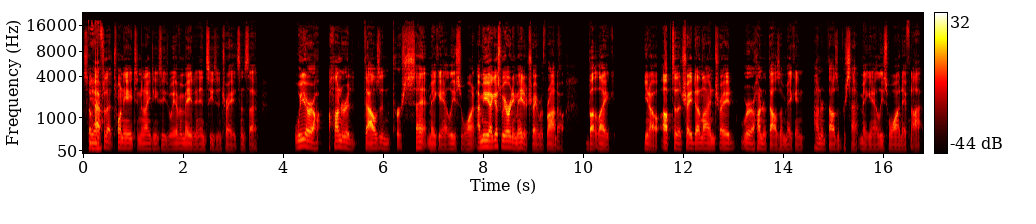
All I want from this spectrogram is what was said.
So Yeah. after that 2018 to 19 season, we haven't made an in-season trade since that. We are hundred thousand percent making at least one. I mean, I guess we already made a trade with Rondo, but like, you know, up to the trade deadline trade, we're hundred thousand making hundred thousand percent making at least one, if not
